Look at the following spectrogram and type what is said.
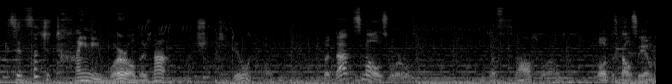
because it's such a tiny world. There's not much to do in it. But not the smallest world. It's the smallest world. Olympus Coliseum.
